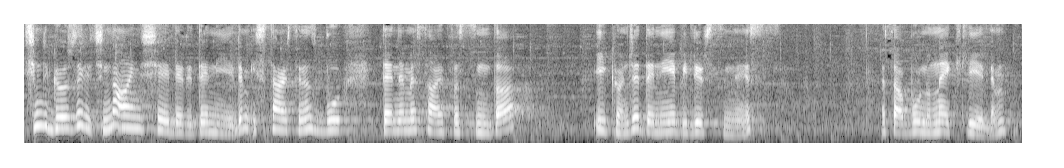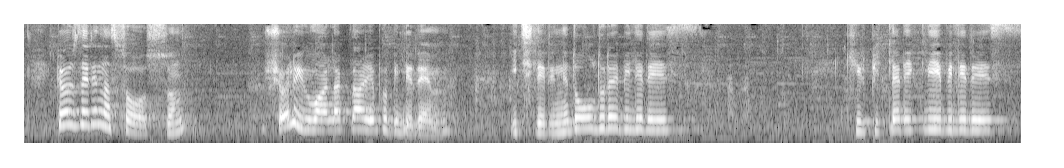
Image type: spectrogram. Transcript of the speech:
Şimdi gözler için de aynı şeyleri deneyelim. İsterseniz bu deneme sayfasında ilk önce deneyebilirsiniz. Mesela burnunu ekleyelim. Gözleri nasıl olsun? Şöyle yuvarlaklar yapabilirim. İçlerini doldurabiliriz. Kirpikler ekleyebiliriz.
